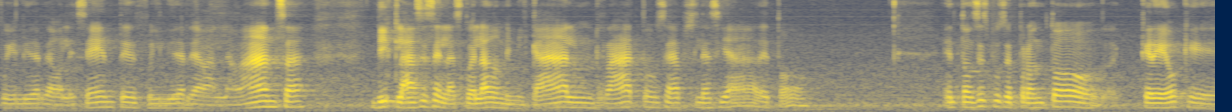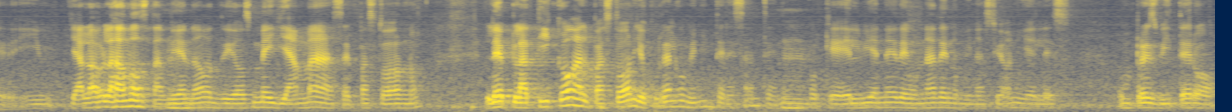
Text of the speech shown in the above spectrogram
fui líder de adolescentes, fui líder de alabanza, di clases en la escuela dominical un rato, o sea, pues le hacía de todo. Entonces pues de pronto creo que, y ya lo hablábamos también, ¿no? Dios me llama a ser pastor, ¿no? Le platico al pastor y ocurre algo bien interesante, porque él viene de una denominación y él es un presbítero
